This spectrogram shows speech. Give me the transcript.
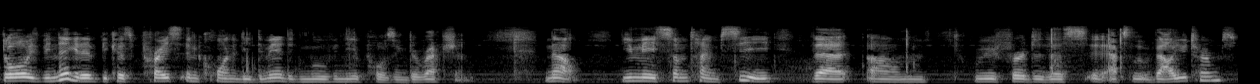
It'll always be negative because price and quantity demanded move in the opposing direction. Now, you may sometimes see that um, we refer to this in absolute value terms.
